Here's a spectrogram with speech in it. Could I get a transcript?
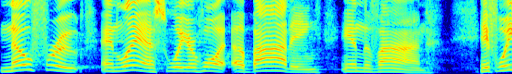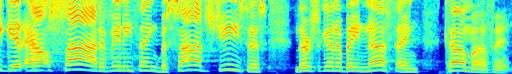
no fruit unless we are what? Abiding in the vine. If we get outside of anything besides Jesus, there's going to be nothing come of it.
